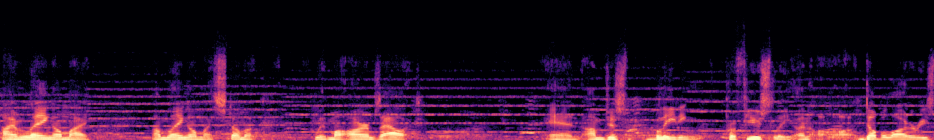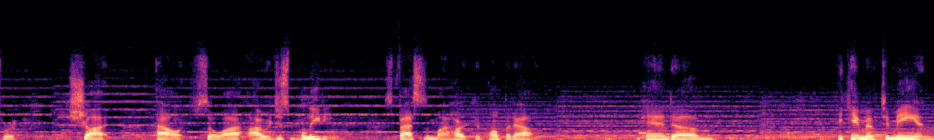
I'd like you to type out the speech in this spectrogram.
I'm laying on my I'm laying on my stomach with my arms out and I'm just bleeding profusely and uh, double arteries were shot out so I, I was just bleeding as fast as my heart could pump it out and um, he came up to me and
